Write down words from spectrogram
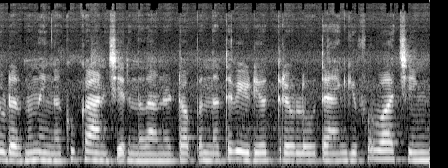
തുടർന്ന് നിങ്ങൾക്ക് കാണിച്ചു തരുന്നതാണ് കേട്ടോ. അപ്പോൾ ഇന്നത്തെ വീഡിയോ ഇത്രയേ ഉള്ളൂ. താങ്ക് ഫോർ വാച്ചിങ്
